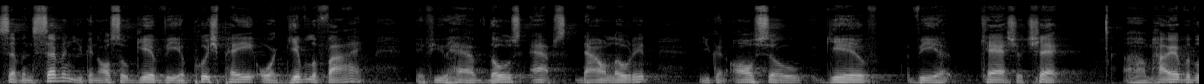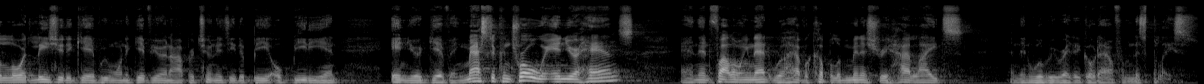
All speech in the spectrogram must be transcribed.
You can also give via PushPay or Givelify. If you have those apps downloaded, you can also give via cash or check. Um, however, the Lord leads you to give, we want to give you an opportunity to be obedient in your giving. Master control, we're in your hands. And then following that, we'll have a couple of ministry highlights, and then we'll be ready to go down from this place.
